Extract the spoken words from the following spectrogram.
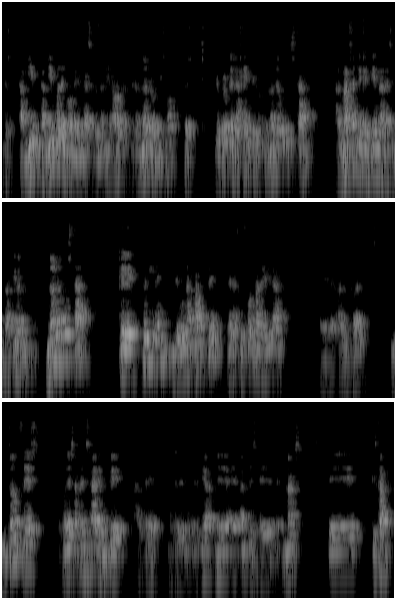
Entonces, también, también pueden comer en casa de una amiga a otra, pero no es lo mismo. Entonces, yo creo que la gente lo que no le gusta, al margen de que entienda la situación, no le gusta que le priven de una parte que era su forma de vida eh, habitual. Entonces, te pones a pensar en que, lo, que lo, que decía eh, antes eh, Max, que está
